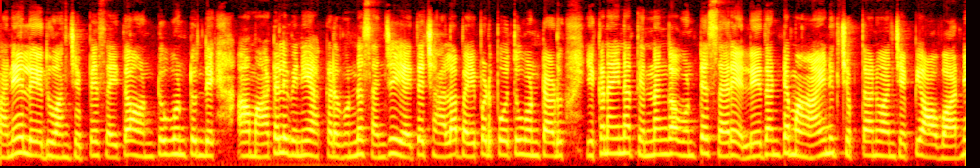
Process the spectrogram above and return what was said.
పనే లేదు అని చెప్పేసి అయితే అంటూ ఉంటుంది. ఆ మాటలు విని అక్కడ ఉన్న సంజయ్ అయితే చాలా భయపడిపోతూ ఉంటాడు. ఇకనైనా తిన్నంగా ఉంటే సరే లేదంటే మా ఆయనకు చెప్తాను అని చెప్పి ఆ వార్నింగ్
